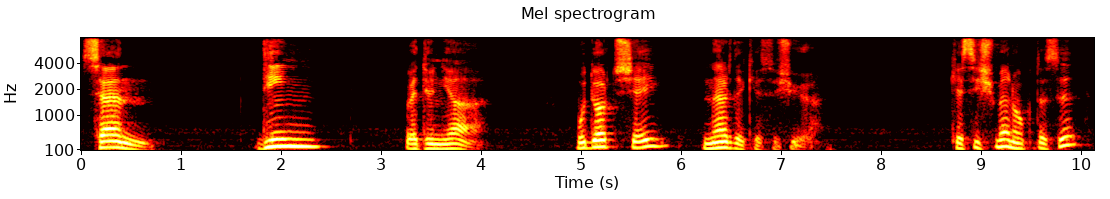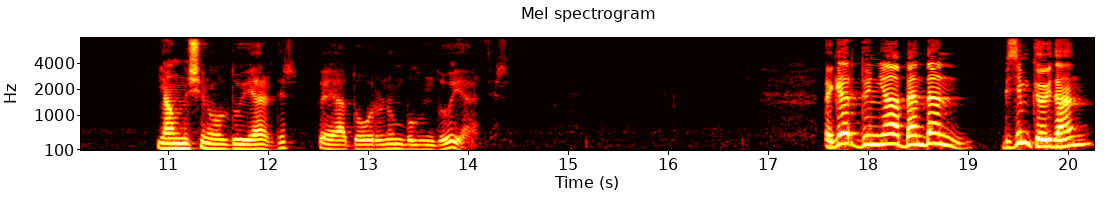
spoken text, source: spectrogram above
sen, din ve dünya, bu dört şey nerede kesişiyor? Kesişme noktası, yanlışın olduğu yerdir veya doğrunun bulunduğu yerdir. Eğer dünya benden, bizim köyden,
